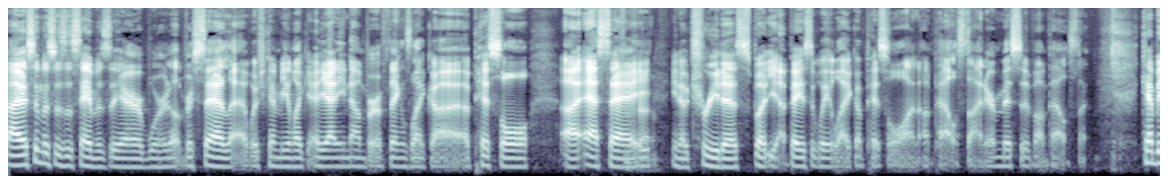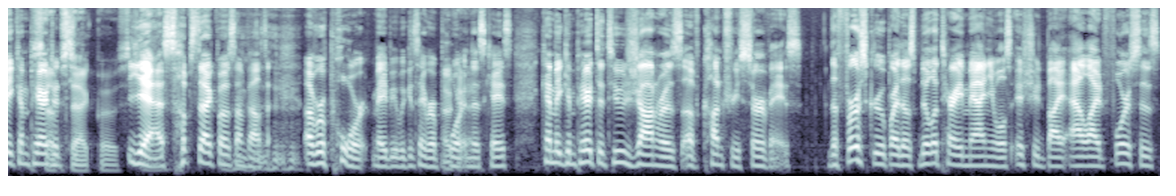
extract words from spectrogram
I assume this is the same as the Arab word uh, risale, which can mean like any number of things like uh, epistle, uh, essay, Okay. you know, treatise, but yeah, basically like epistle on, on Palestine or missive on Palestine. Can be compared to Substack post. yeah, Substack post on Palestine. a report, maybe we could say report in this case, can be compared to two genres of country surveys. The first group are those military manuals issued by Allied forces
